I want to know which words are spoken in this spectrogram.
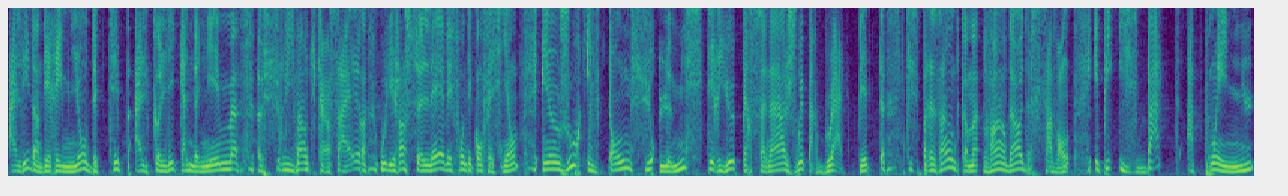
aller dans des réunions de type alcoolique anonyme, euh, survivant du cancer, où les gens se lèvent et font des confessions. Et un jour, il tombe sur le mystérieux personnage joué par Brad Pitt, qui se présente comme un vendeur de savon. Et puis, ils se battent à poings nus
